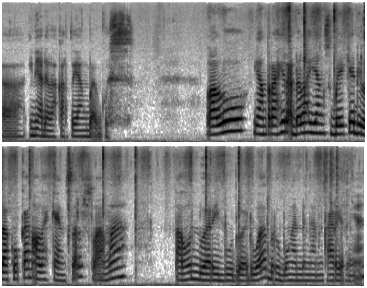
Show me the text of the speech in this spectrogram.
uh, ini adalah kartu yang bagus. Lalu yang terakhir adalah yang sebaiknya dilakukan oleh Cancer selama tahun 2022 berhubungan dengan karirnya.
